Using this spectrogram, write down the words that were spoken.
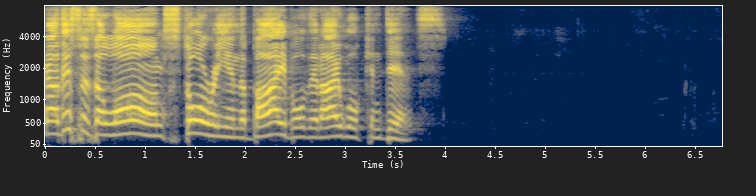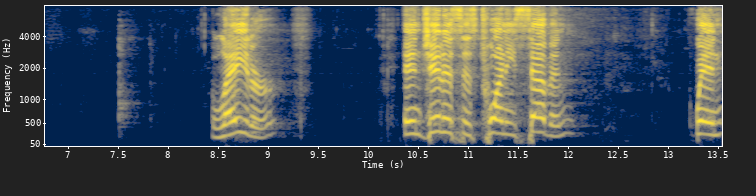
Now, this is a long story in the Bible that I will condense. Later, in Genesis 27, when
